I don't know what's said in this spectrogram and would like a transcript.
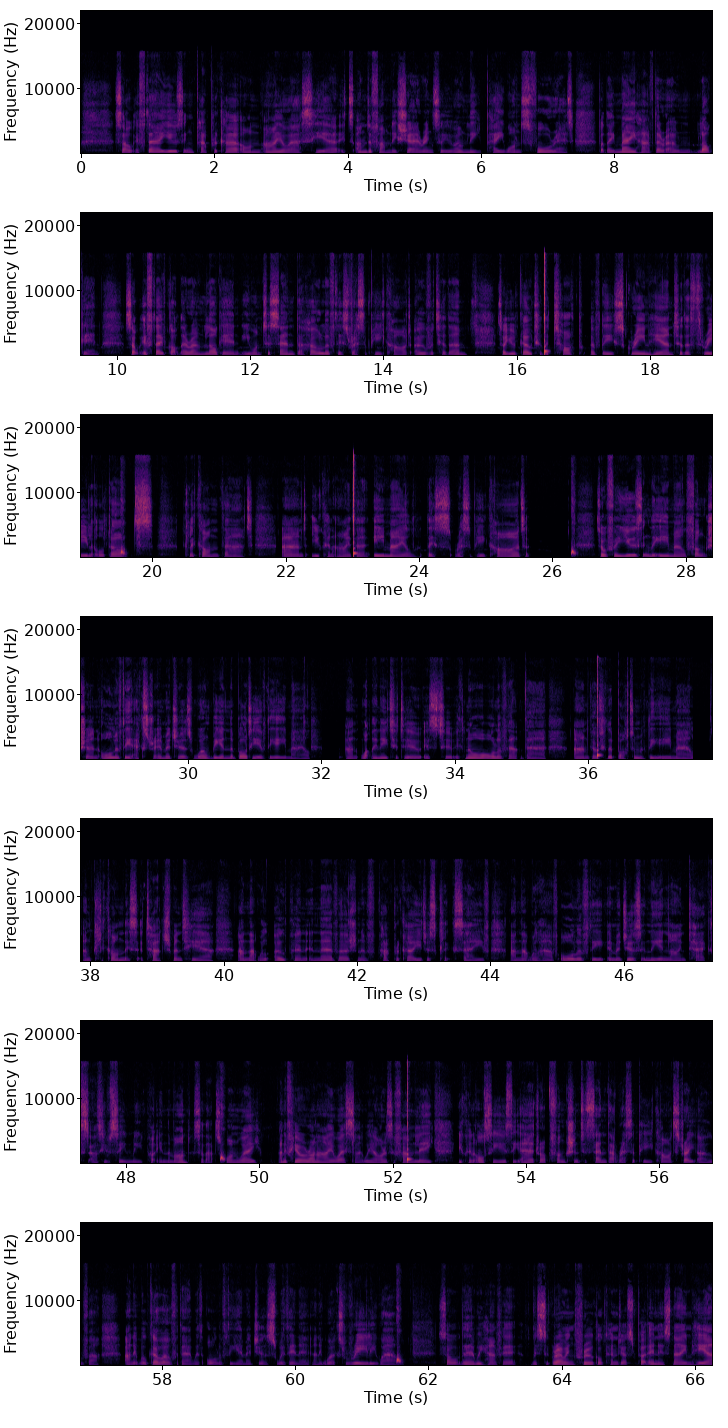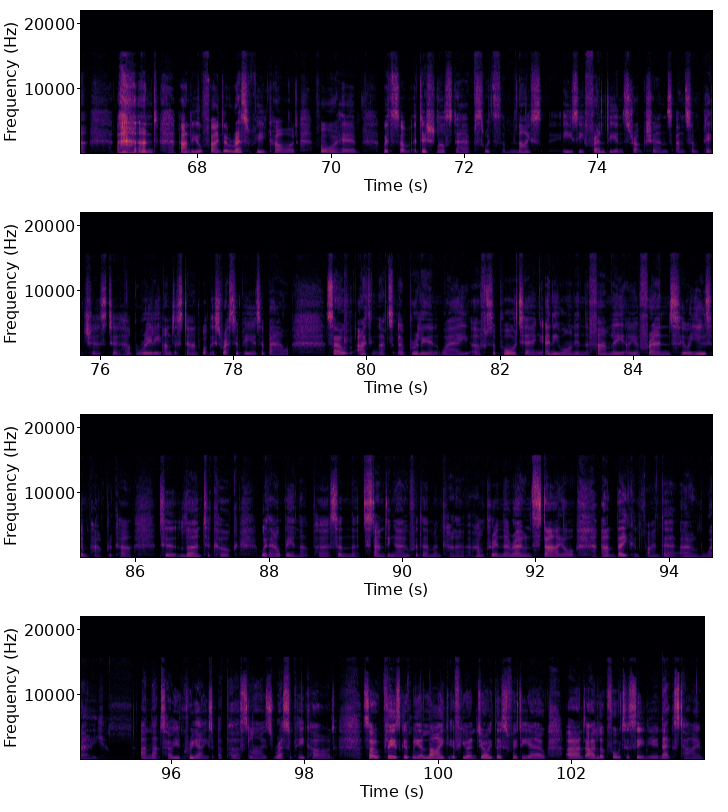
So, if they're using Paprika on iOS here, it's under family sharing, so you only pay once for it, but they may have their own login. So, if they've got their own login, you want to send the whole of this recipe card over to them. So, you'd go to the top of the screen here and to the three little dots click on that and you can either email this recipe card so if we're using the email function, all of the extra images won't be in the body of the email. And what they need to do is to ignore all of that there and go to the bottom of the email and click on this attachment here and that will open in their version of Paprika. You just click save and that will have all of the images in the inline text as you've seen me putting them on. So that's one way. And if you're on iOS like we are as a family, you can also use the airdrop function to send that recipe card straight over and it will go over there with all of the images within it and it works really well. So there we have it. Mr. Growing Frugal can just put in his name here and and you'll find a recipe card for him with some additional steps with some nice easy, friendly instructions and some pictures to help really understand what this recipe is about. So I think that's a brilliant way of supporting anyone in the family or your friends who are using paprika to learn to cook without being that person that's standing over them and kind of hampering their own style and they can find their own way and that's how you create a personalised recipe card. So please give me a like if you enjoyed this video and I look forward to seeing you next time.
